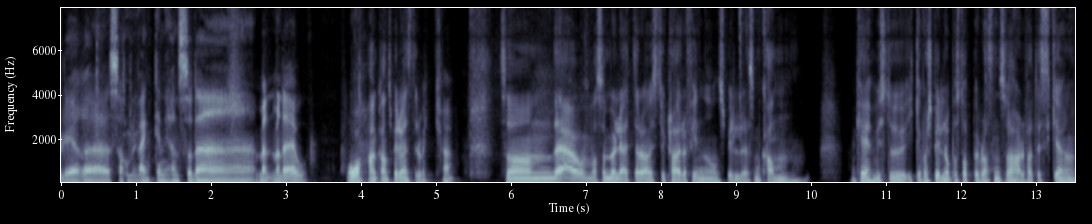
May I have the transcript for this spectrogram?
blir uh, satt på benken igjen, så det Men, men det er jo Og han kan spille venstreback. Ja. Så øhm, det er jo også muligheter da, hvis du klarer å finne noen spillere som kan Ok, Hvis du ikke får spille noe på stoppeplassen, så har du faktisk øh,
